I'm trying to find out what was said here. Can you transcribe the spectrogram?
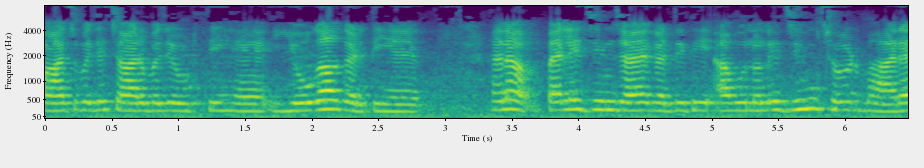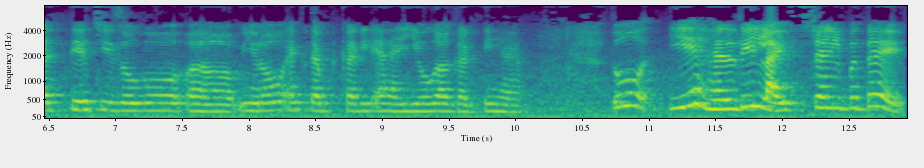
पाँच बजे, चार बजे उठती हैं, योगा करती हैं। है ना? पहले जिम जाया करती थी, अब उन्होंने जिम छोड़ भारतीय चीज़ों को यू नो एक्सेप्ट कर लिया है, योगा करती हैं। तो ये हेल्दी लाइफस्टाइल पता है,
